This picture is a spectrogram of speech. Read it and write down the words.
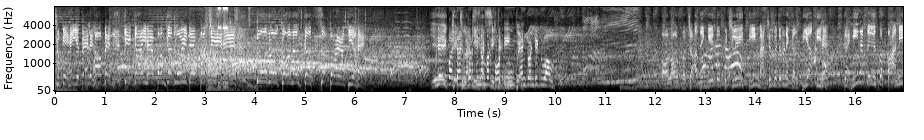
चुके हैं ये पहले हाफ़ में। किक आई है पंकज मोहित पुनेरी किक पल्टन लगी जर्सी नंबर सीधे मुँह 14 पे। 22 आउट ऑल आउट बचा देंगे तो पिछले तीन मैचेस में जिन्होंने गलतियाँ की है कहीं ना कहीं उस पर पानी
